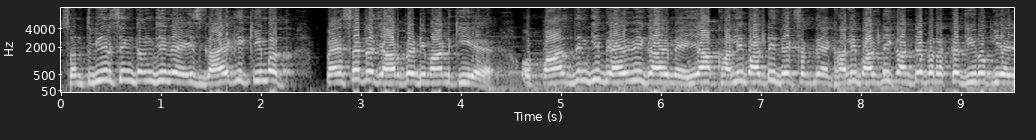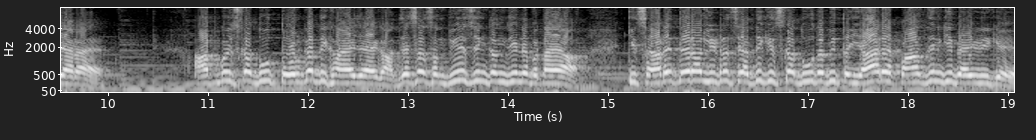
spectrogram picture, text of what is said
संतवीर सिंह कंग जी ने इस गाय की कीमत पैंसठ हज़ार रुपए डिमांड की है और पाँच दिन की ब्याई हुई गाय में ये आप खाली बाल्टी देख सकते हैं। खाली बाल्टी कांटे पर रखकर ज़ीरो किया जा रहा है। आपको इसका दूध तोलकर दिखाया जाएगा। जैसा संतवीर सिंह कंग जी ने बताया कि साढ़े तेरह लीटर से अधिक इसका दूध अभी तैयार है पाँच दिन की ब्याई हुई के।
